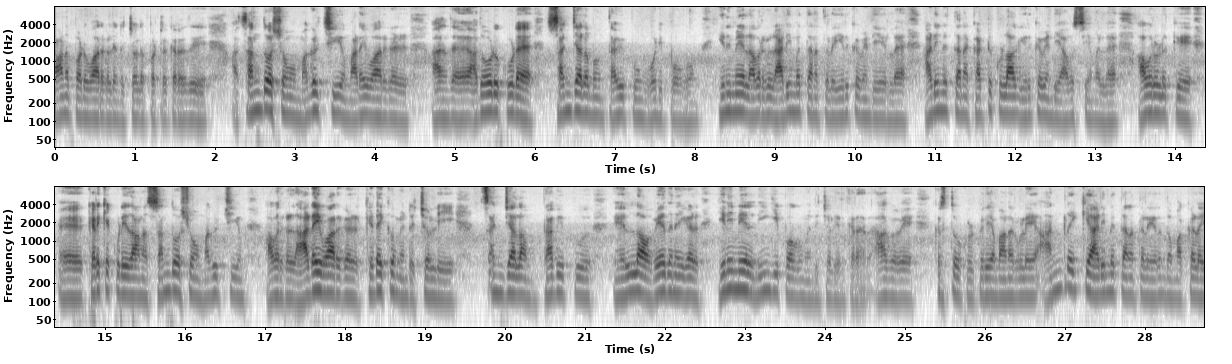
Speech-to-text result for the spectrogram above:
காணப்படுவார்கள் என்று சொல்லப்பட்டிருக்கிறது. சந்தோஷமும் மகிழ்ச்சியும் அடைவார்கள். அந்த அதோடு கூட சஞ்சலமும் தவிப்பும் ஓடிப்போகும். இனிமேல் அவர்கள் அடிமைத்தனத்தில் இருக்க வேண்டியதில்லை. அடிமைத்தன கட்டுக்குள்ளாக இருக்க வேண்டிய அவசியம் இல்லை. அவர்களுக்கு கிடைக்கக்கூடியதான சந்தோஷமும் மகிழ்ச்சியும் அவர்கள் அடைவார்கள் கிடைக்கும் என்று சொல்லி சஞ்சலம் தவிப்பு எல்லா வேதனைகள் இனிமேல் நீங்கி போகும் என்று சொல்லியிருக்கிறார். ஆகவே கிறிஸ்துவுக்குள் பிரியமானவர்களே அன்றைக்கு அடிமைத்தனத்தில் இருந்த மக்களை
